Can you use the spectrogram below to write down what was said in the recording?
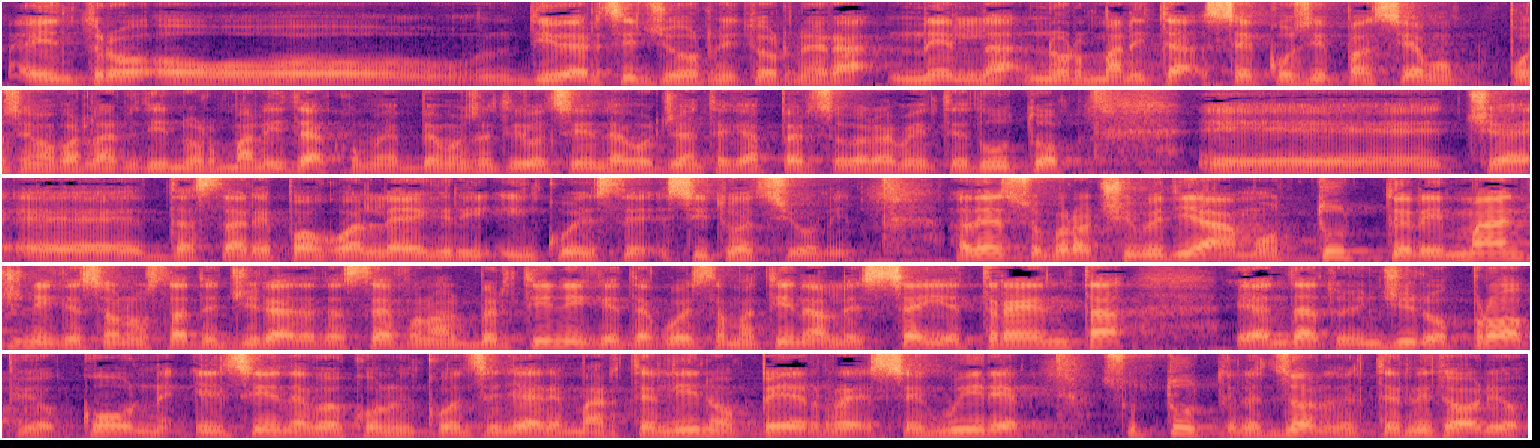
entro oh, diversi giorni tornerà nella normalità. Se così passiamo, possiamo parlare di normalità, come abbiamo sentito il sindaco, gente che ha perso veramente tutto, eh, c'è eh, da stare poco allegri in queste situazioni. Adesso però ci vediamo tutte le immagini che sono state girate da Stefano Albertini che da questa mattina alle 6.30 è andato in giro proprio con il sindaco e con il consigliere Martellino per seguire su tutte le zone del territorio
